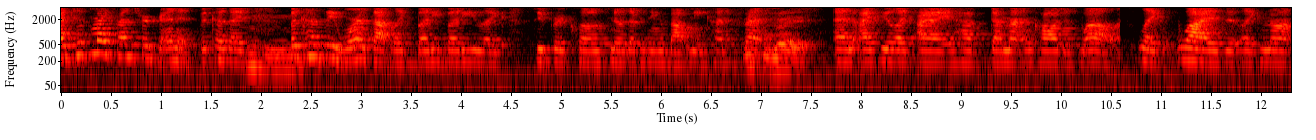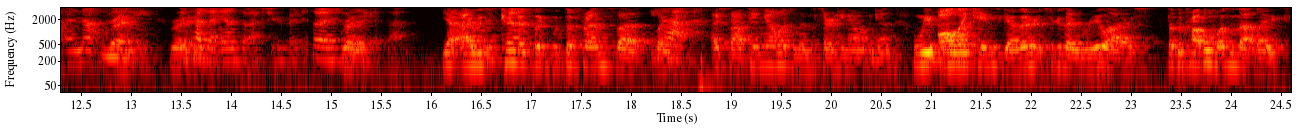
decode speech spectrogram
I took my friends for granted because I Mm-hmm. because they weren't that like buddy buddy like super close knows everything about me kind of friend Right. and I feel like I have done that in college as well like why is it like not enough Right. for me Right. because I am so extroverted so I totally Right. get that yeah, I was kind of like with the friends that like yeah I stopped hanging out with and then started hanging out with again. When we all like came together, it's because I realized that the problem wasn't that like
